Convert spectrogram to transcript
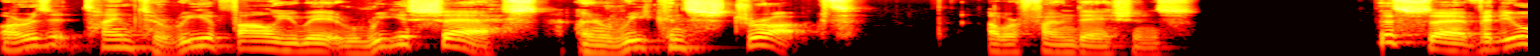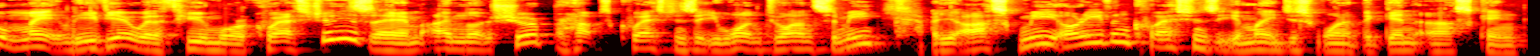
Or is it time to reevaluate, reassess, and reconstruct our foundations? This uh, video might leave you with a few more questions. Um, I'm not sure. Perhaps questions that you want to answer me, or you ask me, or even questions that you might just want to begin asking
